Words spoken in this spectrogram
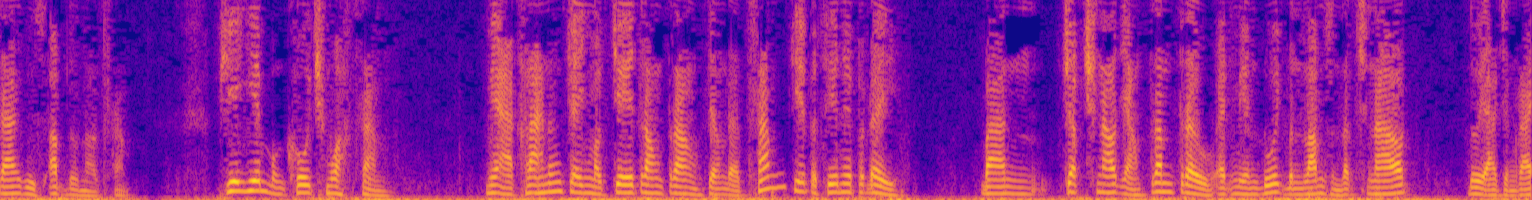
ច្រើនគឺស្អប់ Donald Trump ព្យាយាមបង្ខូចឈ្មោះ Trump មានអាខ្លះហ្នឹងចេញមកជេរត្រង់ត្រង់ចឹងដែល Trump ជាប្រធានាធិបតីបានចាប់ឆ្នោតយ៉ាងត្រឹមត្រូវអត់មានលួចបន្លំសន្លឹកឆ្នោត ដោយអាចង្រៃ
